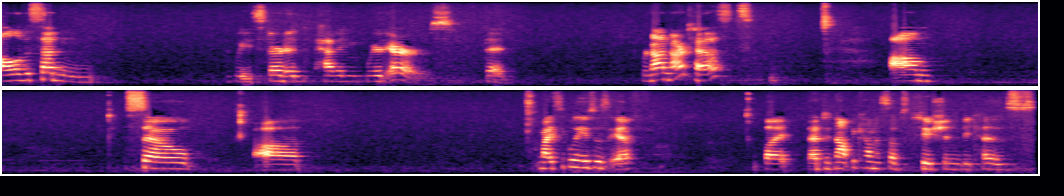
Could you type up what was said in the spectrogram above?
all of a sudden we started having weird errors that were not in our tests. Um, so uh, MySQL uses if, but that did not become a substitution because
